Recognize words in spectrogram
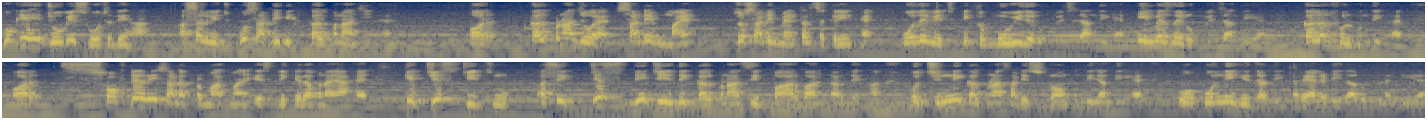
ਕਿਉਂਕਿ ਇਹ ਜੋ ਵੀ ਸੋਚਦੇ ਹਾਂ, ਅਸਲ ਵਿੱਚ ਉਹ ਸਾਡੀ ਇੱਕ ਕਲਪਨਾ ਹੀ ਹੈ। ਔਰ ਕਲਪਨਾ ਜੋ ਹੈ, ਸਾਡੇ ਮਾਈਂਡ ਜੋ ਸਾਡੀ ਮੈਂਟਲ ਸਕਰੀਨ ਹੈ ਉਹਦੇ ਵਿੱਚ ਇੱਕ ਮੂਵੀ ਦੇ ਰੂਪ ਵਿੱਚ ਜਾਂਦੀ ਹੈ ਇਮੇਜ ਦੇ ਰੂਪ ਵਿੱਚ ਜਾਂਦੀ ਹੈ ਕਲਰਫੁਲ ਹੁੰਦੀ ਹੈ ਔਰ ਸੌਫਟਵੇਅਰ ਵੀ ਸਾਡਾ ਪ੍ਰਮਾਤਮਾ ਨੇ ਇਸ ਤਰੀਕੇ ਦਾ ਬਣਾਇਆ ਹੈ ਕਿ ਜਿਸ ਚੀਜ਼ ਨੂੰ ਅਸੀਂ ਜਿਸ ਦੀ ਚੀਜ਼ ਦੀ ਕਲਪਨਾ ਅਸੀਂ ਬਾਰ-ਬਾਰ ਕਰਦੇ ਹਾਂ, ਉਹ ਜਿੰਨੀ ਕਲਪਨਾ ਸਾਡੀ ਸਟਰੋਂਗ ਹੁੰਦੀ ਜਾਂਦੀ ਹੈ, ਉਹ ਉਨੀ ਹੀ ਜਲਦੀ ਰਿਐਲਿਟੀ ਦਾ ਰੂਪ ਲੈਂਦੀ ਹੈ।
